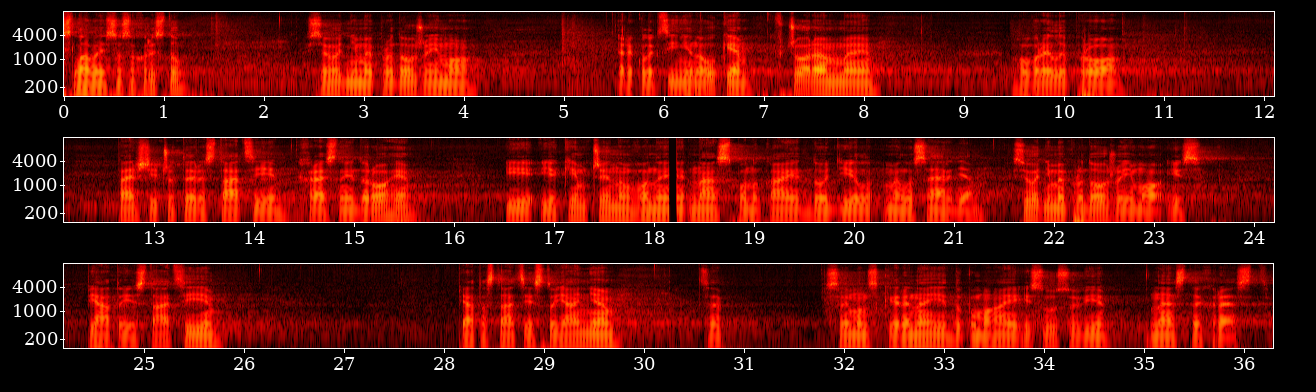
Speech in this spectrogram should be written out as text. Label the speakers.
Speaker 1: Слава Ісусу Христу! Сьогодні ми продовжуємо реколекційні науки. Вчора ми говорили про перші чотири стації Хресної дороги і яким чином вони нас спонукають до діл милосердя. Сьогодні ми продовжуємо із п'ятої стації. П'ята стація стояння це Симон з Киринеї допомагає Ісусові нести хрест.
